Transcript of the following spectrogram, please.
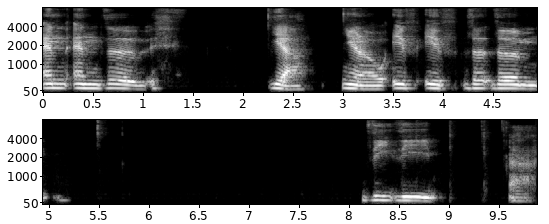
And and the yeah, you know, if if the the um, the the ah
